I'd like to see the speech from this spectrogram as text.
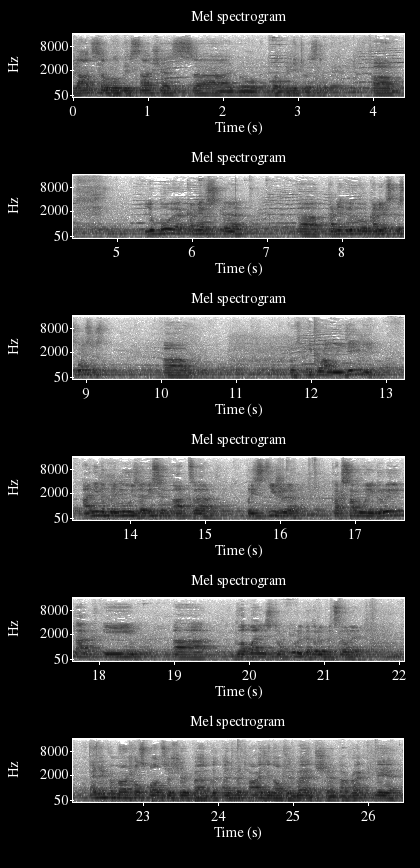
the answer will be such as uh, you will be interested in. А, любое коммерческое, коммер- любое коммерческое спонсорство, есть рекламные деньги, они напрямую зависят от а, престижа как самой игры, так и а, глобальной структуры, которую представляет. Any commercial sponsorship and the advertising of the match uh, directly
